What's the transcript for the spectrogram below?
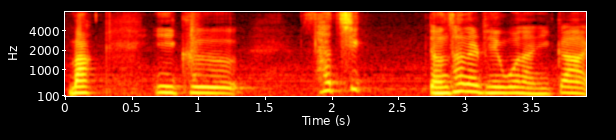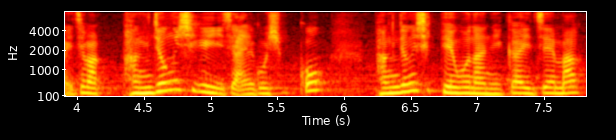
막 이 그 사칙 연산을 배우고 나니까 이제 막 방정식을 이제 알고 싶고 방정식 배우고 나니까 이제 막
